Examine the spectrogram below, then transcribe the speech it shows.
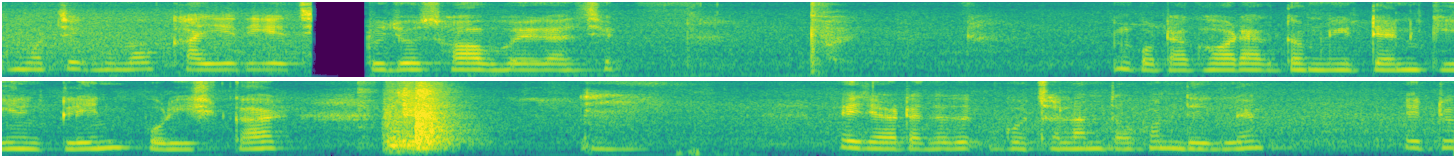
ঘুমোচ্ছে, ঘুমো, খাইয়ে দিয়েছি, পুজো সব হয়ে গেছে। গোটা ঘর একদম নিট অ্যান্ড ক্লিন ক্লিন পরিষ্কার। এই জায়গাটাতে গোছালাম তখন, দেখলেন। একটু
